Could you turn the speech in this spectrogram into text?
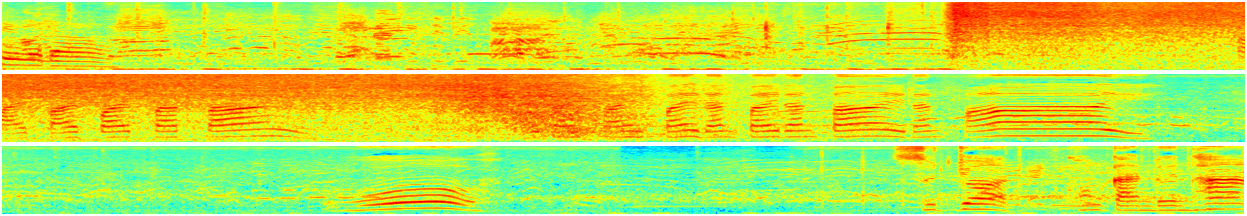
เทวดาไปไปไปไปไปไปไปไปดันไปดันไปดันไป โอ้โห สุดยอดของการเดินทาง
